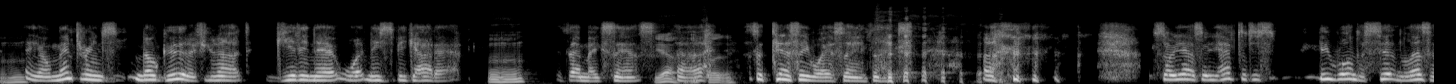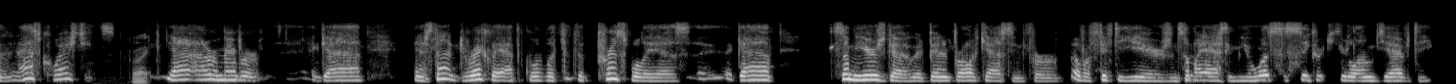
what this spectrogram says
Mm-hmm. You know, mentoring's no good if you're not getting at what needs to be got at. Mm-hmm. If that makes sense. Yeah, uh, absolutely. That's a Tennessee way of saying things. uh, so yeah, so you have to just be willing to sit and listen and ask questions. Right. Yeah, I remember a guy, and it's not directly applicable, but the, the principle is a guy some years ago who had been in broadcasting for over 50 years, and somebody asked him, you know, what's the secret to your longevity?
